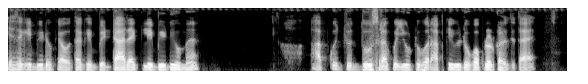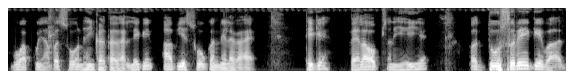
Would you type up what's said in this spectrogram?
जैसे कि वीडियो क्या होता है कि डायरेक्टली वीडियो में आपको जो दूसरा कोई यूट्यूबर आपकी वीडियो को अपलोड कर देता है, वो आपको यहाँ पर शो नहीं करता था, लेकिन अब ये शो करने लगा है। ठीक है? पहला ऑप्शन यही है। और दूसरे के बाद,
